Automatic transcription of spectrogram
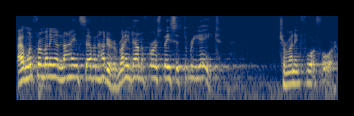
I went from running a 9 700 or running down to first base at 3 8 to running 4 4.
